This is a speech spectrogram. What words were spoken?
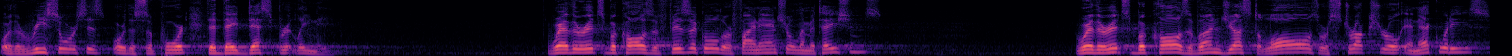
or the resources or the support that they desperately need. Whether it's because of physical or financial limitations, whether it's because of unjust laws or structural inequities,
